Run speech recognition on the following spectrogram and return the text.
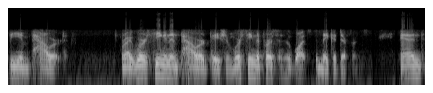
be empowered, right? We're seeing an empowered patient. We're seeing the person who wants to make a difference. And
